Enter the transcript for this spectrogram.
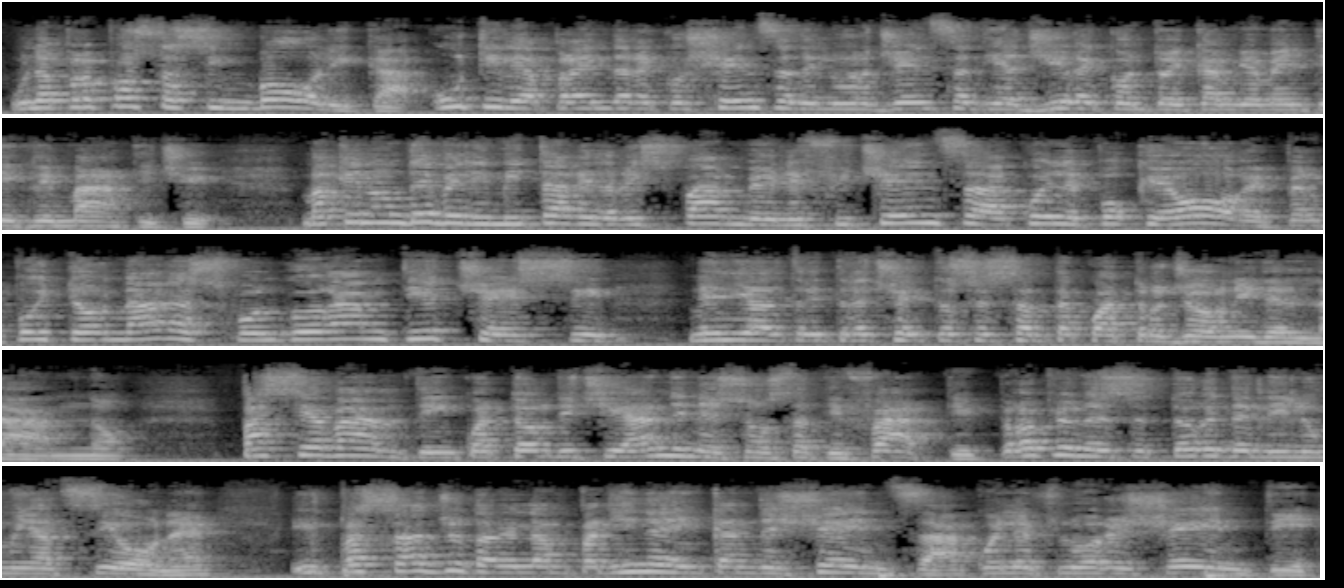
Una proposta simbolica, utile a prendere coscienza dell'urgenza di agire contro i cambiamenti climatici, ma che non deve limitare il risparmio e l'efficienza a quelle poche ore per poi tornare a sfolgoranti eccessi negli altri 364 giorni dell'anno. Passi avanti, in 14 anni ne sono stati fatti. Proprio nel settore dell'illuminazione, il passaggio dalle lampadine a incandescenza a quelle fluorescenti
